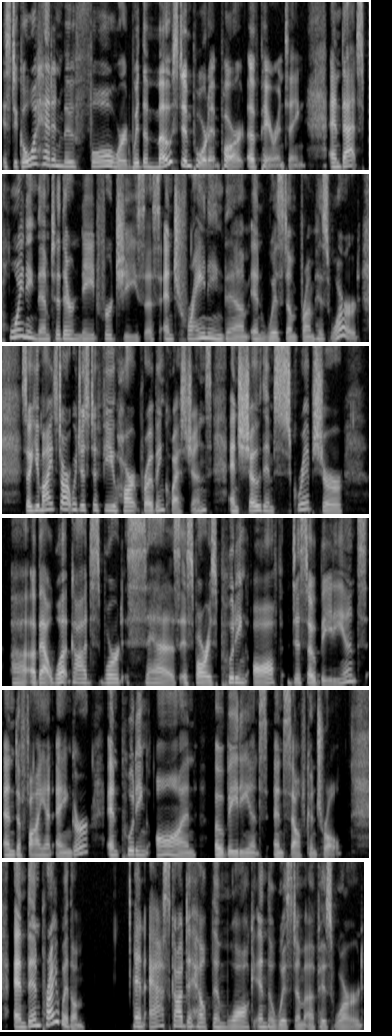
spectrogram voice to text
is to go ahead and move forward with the most important part of parenting. And that's pointing them to their need for Jesus and training them in wisdom from his word. So you might start with just a few heart probing questions and show them scripture uh, about what God's word says as far as putting off disobedience and defiant anger and putting on obedience and self control. And then pray with them and ask God to help them walk in the wisdom of his word.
